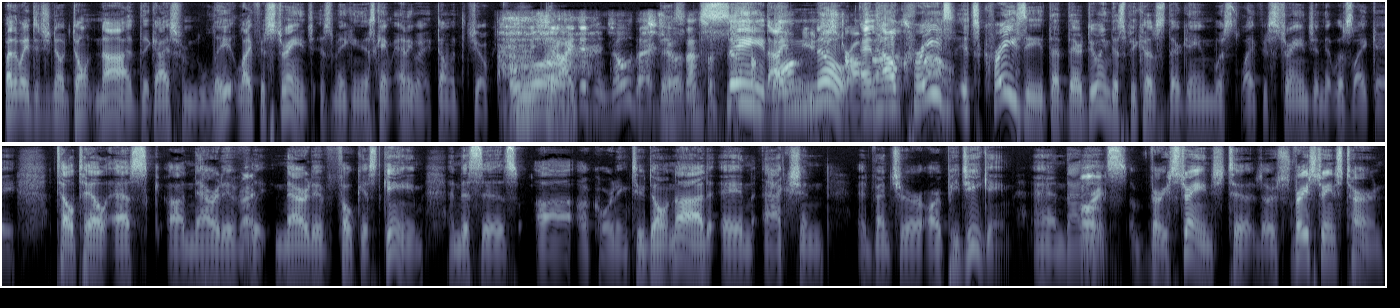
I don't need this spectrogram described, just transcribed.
By the way, did you know Don't Nod, the guys from Late Life is Strange, is making this game? Anyway, done with the joke. Holy Whoa. shit! I didn't know that, Joe. That's, That's a, insane. that's a bomb I you know, just and on how us. crazy Wow. it's crazy that they're doing this because their game was Life is Strange, and it was like a Telltale esque uh, narrative Right. narrative focused game, and this is, uh, according to Don't Nod, an action adventure RPG game. And that Well- is very strange to it's a very strange turn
